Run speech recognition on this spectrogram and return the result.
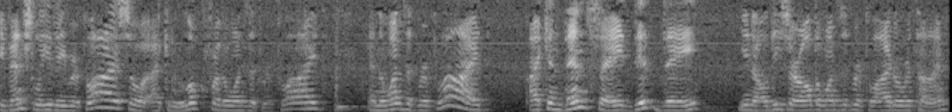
eventually they reply, so I can look for the ones that replied. And the ones that replied, I can then say, did they, you know, these are all the ones that replied over time.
